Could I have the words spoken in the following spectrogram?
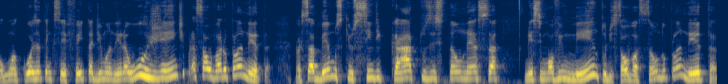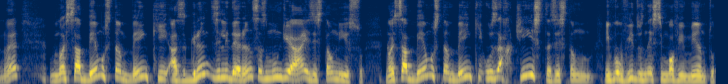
Alguma coisa tem que ser feita de maneira urgente para salvar o planeta. Nós sabemos que os sindicatos estão nessa nesse movimento de salvação do planeta, não é? Nós sabemos também que as grandes lideranças mundiais estão nisso. Nós sabemos também que os artistas estão envolvidos nesse movimento.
